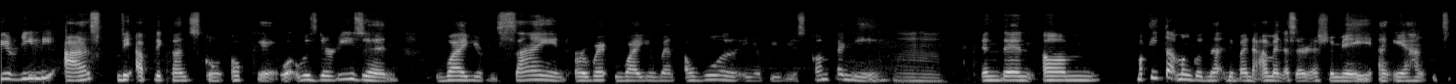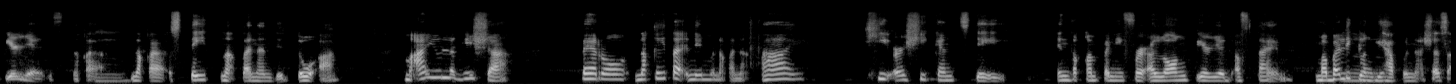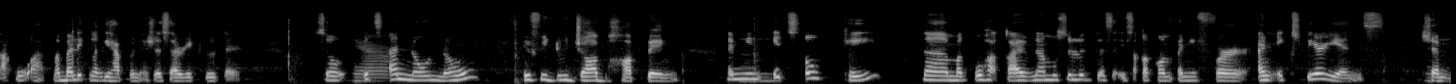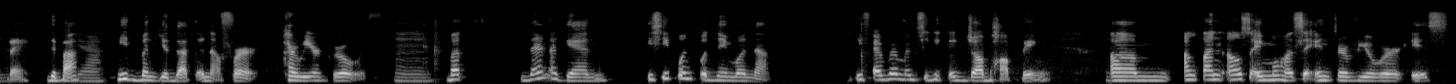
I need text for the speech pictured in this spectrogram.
we really ask the applicants kung, okay, what was the reason why you resigned or where, why you went awol in your previous company. Mhm. And then, um, makita man gud na, di ba, na aman as a resume ang iyahang experience. Naka, Mm. naka-state na tanan dito, ah. Maayo lagi siya. Pero nakita ni mo na ka na, ay, he or she can't stay in the company for a long period of time. Mabalik lang Mm. gihapon na siya sa ako, ah. Mabalik lang gihapon na siya sa recruiter. So, it's Yeah. a no-no if we do job hopping. I mean, Mm. it's okay na magkuha ka, na musulod ka sa isa ka company for an experience. Siyempre, di ba? Yeah. Need man yun that na for career growth. Mm. Then again, isipon po ni mo na if ever magsige kag job hopping, um, ang tanaw sa imo sa interviewer is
